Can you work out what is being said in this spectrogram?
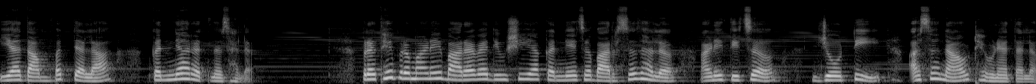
या दाम्पत्याला कन्यारत्न झालं. प्रथेप्रमाणे बाराव्या दिवशी या कन्येचं बारसं झालं आणि तिचं ज्योती असं नाव ठेवण्यात आलं.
